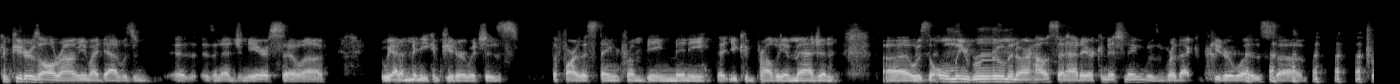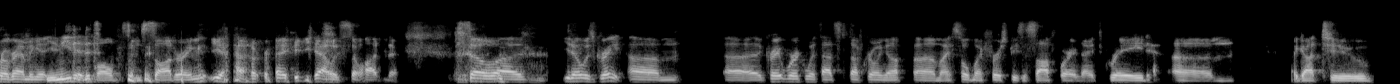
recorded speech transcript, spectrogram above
computers all around me. My dad was an, is, is an engineer, so uh, we had a mini computer, which is the farthest thing from being mini that you could probably imagine. Uh, it was the only room in our house that had air conditioning. Was where that computer was. Uh, programming it you needed involved some soldering. yeah, right. Yeah, it was so hot in there. So uh, you know, it was great. Um, uh, great work with that stuff growing up. Um, I sold my first piece of software in ninth grade. Um, I got to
